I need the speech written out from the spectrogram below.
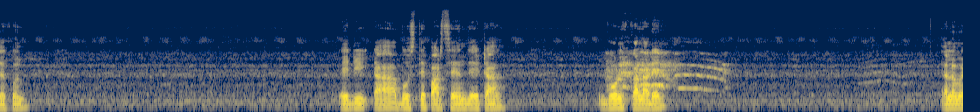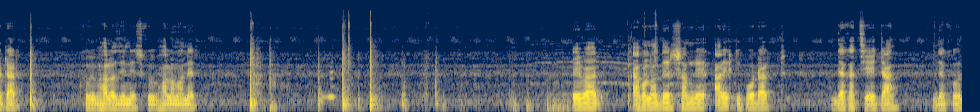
দেখুন। এটিটা বুঝতে পারছেন যে এটা গোল্ড কালারের অ্যালোমিটার। খুবই ভালো জিনিস, খুবই ভালো মানের। এবার আপনাদের সামনে আরেকটি প্রোডাক্ট দেখাচ্ছি, এটা। দেখুন,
